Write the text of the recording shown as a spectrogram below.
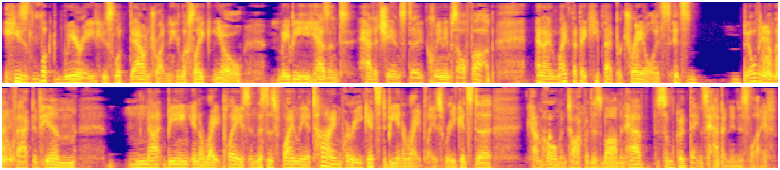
he's looked wearied. He's looked downtrodden. He looks like you know maybe he hasn't had a chance to clean himself up and i like that they keep that portrayal it's it's building on that fact of him not being in a right place and this is finally a time where he gets to be in a right place where he gets to come home and talk with his mom and have some good things happen in his life.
